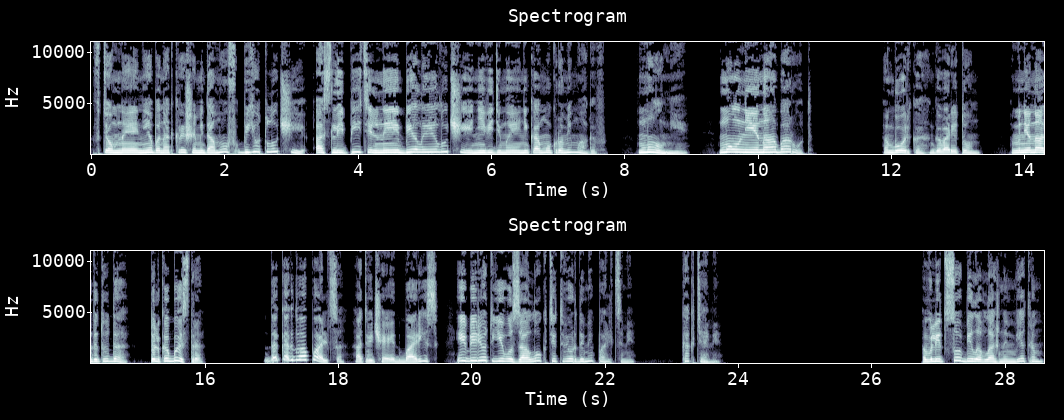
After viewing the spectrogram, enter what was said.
В темное небо над крышами домов бьют лучи, ослепительные белые лучи, невидимые никому, кроме магов. Молнии. Молнии наоборот. «Борька», — говорит он, — «мне надо туда, только быстро». «Да как два пальца», — отвечает Борис и берет его за локти твердыми пальцами, когтями. В лицо било влажным ветром,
